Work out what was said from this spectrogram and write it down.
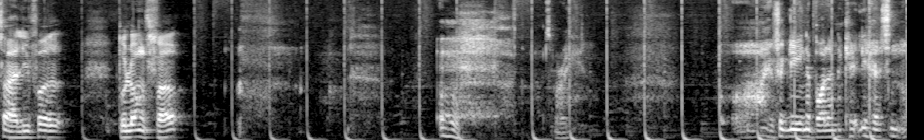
Så har jeg lige fået Boulogne fad. Oh, sorry. Oh, jeg fik lige en af bollerne kald i halsen. Oh.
